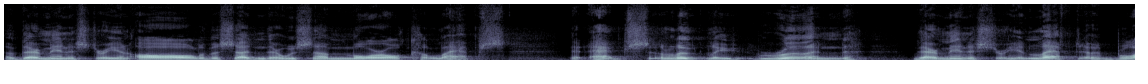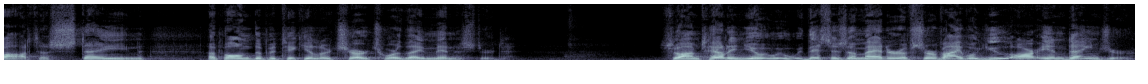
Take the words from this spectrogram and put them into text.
of their ministry, and all of a sudden there was some moral collapse that absolutely ruined their ministry and left a blot, a stain upon the particular church where they ministered. So I'm telling you, this is a matter of survival. You are in danger.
